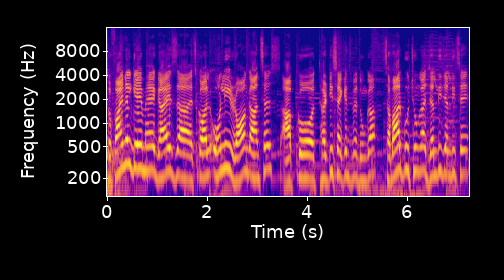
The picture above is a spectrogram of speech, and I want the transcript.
सो फाइनल गेम है guys it's called only wrong answers आपको 30 सेकंड्स में दूँगा। सवाल पूछूँगा जल्दी जल्दी से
